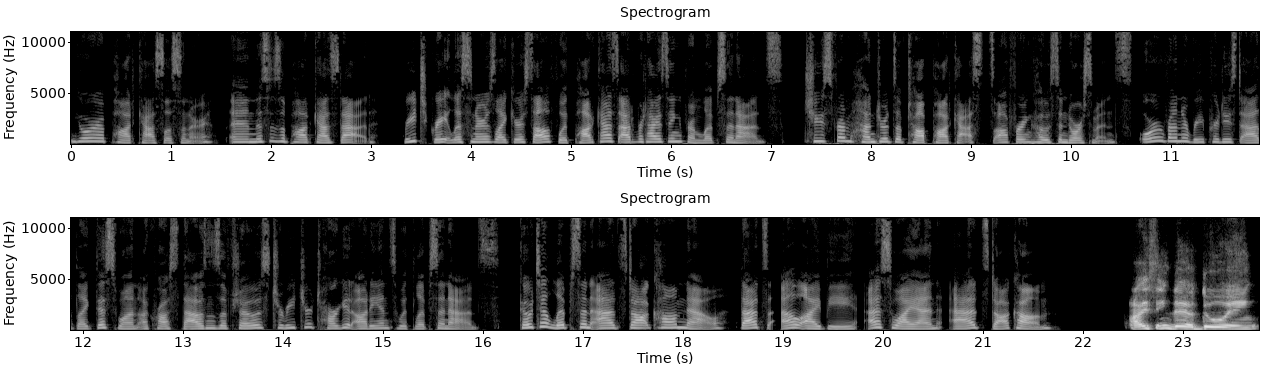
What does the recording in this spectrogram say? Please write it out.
You're a podcast listener, and this is a podcast ad. Reach great listeners like yourself with podcast advertising from Libsyn Ads. Choose from hundreds of top podcasts offering host endorsements, or run a reproduced ad like this one across thousands of shows to reach your target audience with Libsyn Ads. Go to libsynads.com now. That's L I B S Y N ads.com. I think they're doing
